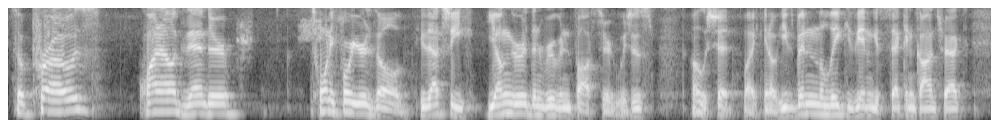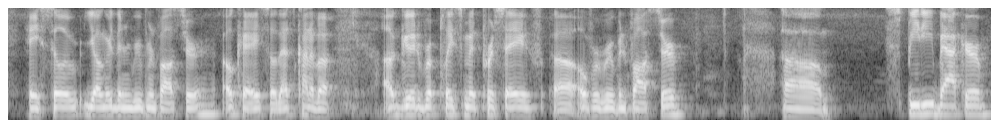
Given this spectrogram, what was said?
So pros, Kwon Alexander, 24 years old. He's actually younger than Reuben Foster, which is oh shit. Like, you know, he's been in the league, he's getting his second contract. Hey, he's still younger than Reuben Foster. Okay, so that's kind of a, a good replacement per se uh, over Reuben Foster. Um, speedy backer.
